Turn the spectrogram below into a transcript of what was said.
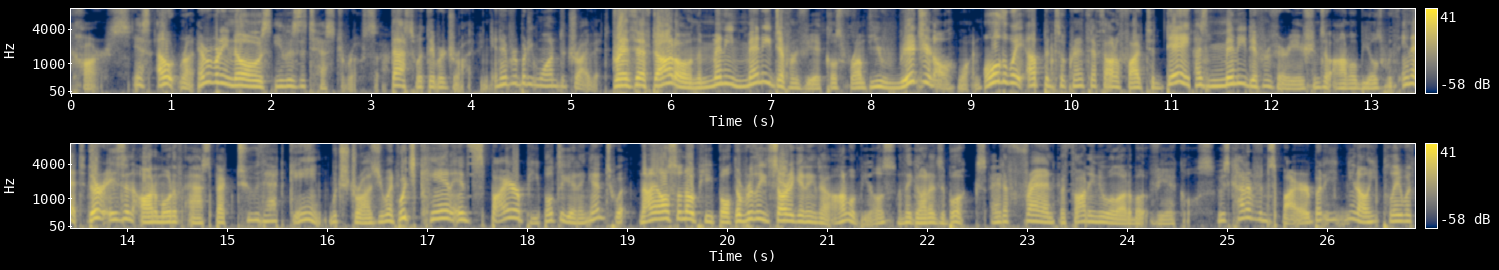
cars. Yes, Outrun. Everybody knows it was a Testarossa. That's what they were driving, and everybody wanted to drive it. Grand Theft Auto and the many, many different vehicles from the original one all the way up until Grand Theft Auto 5 today has many different variations of automobiles within it. There is an automotive aspect to that game, which draws you in, which can inspire people to getting into it. Now, I also know people that really started getting into automobiles when they got into books. I had a friend who thought he knew a lot about vehicles. He was kind of inspired, but he, you know, he played with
